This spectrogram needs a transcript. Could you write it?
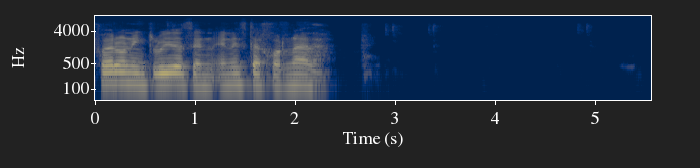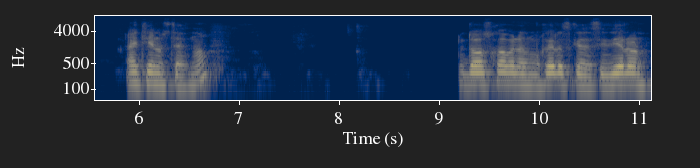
fueron incluidas en, esta jornada. Ahí tiene usted, ¿no? Dos jóvenes mujeres que decidieron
